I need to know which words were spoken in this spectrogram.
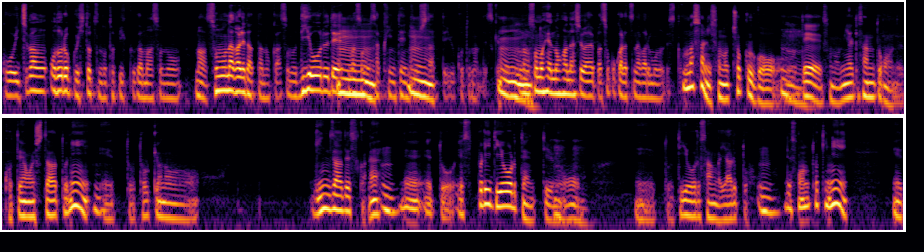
こう一番驚く一つのトピックがまあそのまあその流れだったのかそのディオールで、うん。まあその作品展示をしたっていうことなんですけど、うん。まあその辺のお話はやっぱそこからつながるものですか？まさにその直後で、その三宅さんのところで個展をした後に、うん。えっと東京の銀座ですかね、うん。で、えっとエスプリディオール展っていうのを、うんえっとディオールさんがやると。うん。でその時に、えっ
